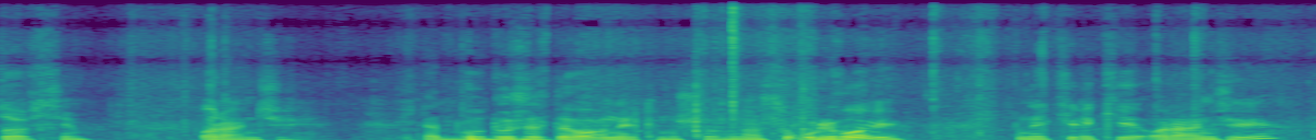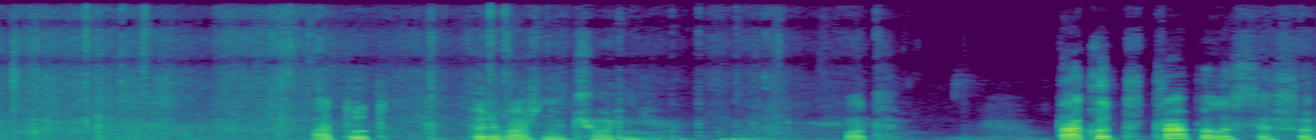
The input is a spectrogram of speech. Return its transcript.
зовсім оранжеві. Я був дуже здивований, тому що в нас у Львові вони тільки оранжеві, а тут переважно чорні. От так от трапилося, що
